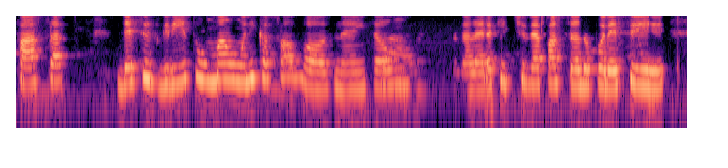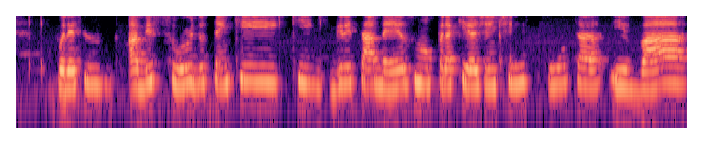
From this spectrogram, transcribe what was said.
faça desses gritos uma única só voz, né? Então, claro. a galera que estiver passando por esse por esses absurdos, tem que, que gritar mesmo para que a gente escuta e vá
